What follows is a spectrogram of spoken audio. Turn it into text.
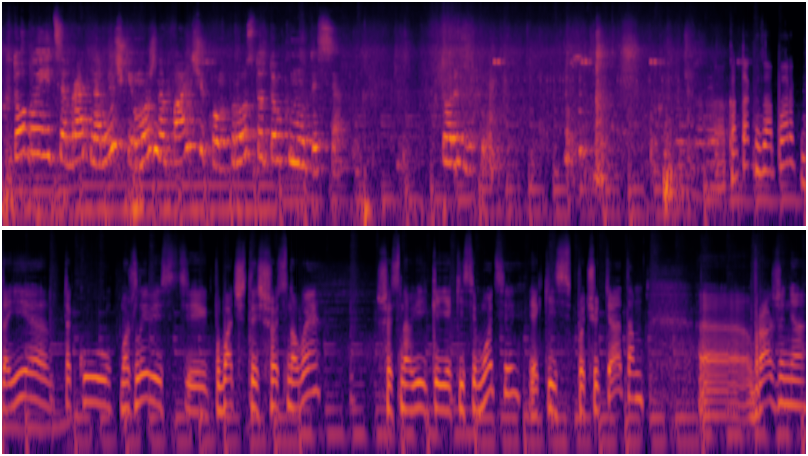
Хто боїться брати на ручки, можна пальчиком просто торкнутися. Хто ризикне? Контактний зоопарк дає таку можливість е, побачити щось нове, щось нові, якісь емоції, якісь почуття там, е, враження.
